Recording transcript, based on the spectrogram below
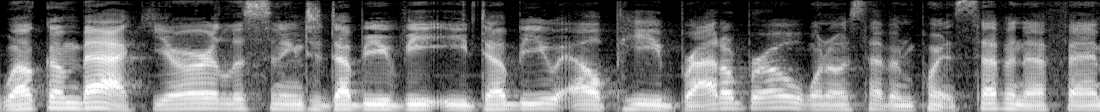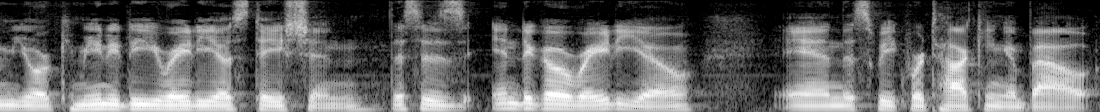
Welcome back. You're listening to WVEW LP Brattleboro 107.7 FM, your community radio station. This is Indigo Radio, and this week we're talking about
